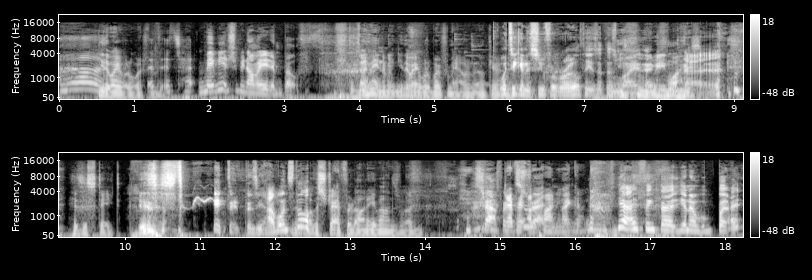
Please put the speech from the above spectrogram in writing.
Uh, either way, it would have worked for it's, me. it's maybe it should be nominated in both. That's what I mean. I mean, either way, it would have worked for me. I would have been okay. What's he going to sue for royalties at this point? I mean, Why? uh, His estate. is does he have one still? Well, the Stratford on Avon's one. Stratford, Stratford Stratton, upon I could- Yeah, I think that you know, but I,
